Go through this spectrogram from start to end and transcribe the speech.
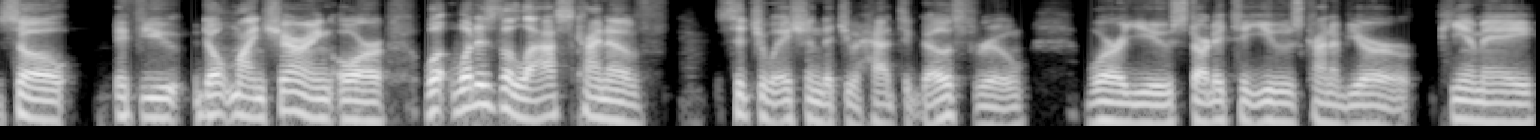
So if you don't mind sharing or what what is the last kind of situation that you had to go through where you started to use kind of your PMA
